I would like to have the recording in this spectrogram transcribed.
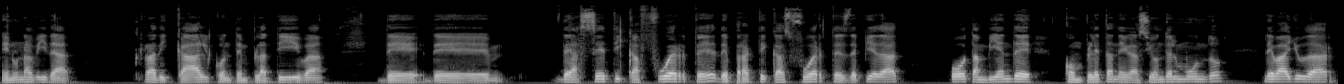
en una vida radical, contemplativa, de, de, de ascética fuerte, de prácticas fuertes de piedad, o también de completa negación del mundo, le va a ayudar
